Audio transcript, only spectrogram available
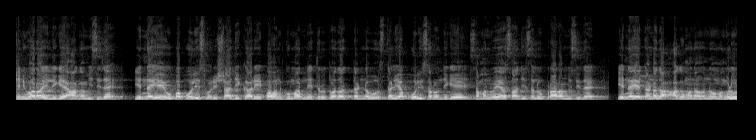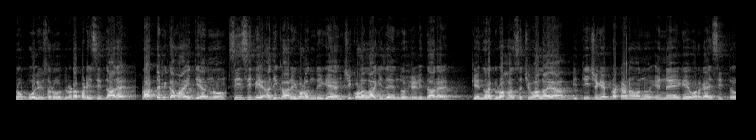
ಶನಿವಾರ ಇಲ್ಲಿಗೆ ಆಗಮಿಸಿದೆ. ಎನ್ಐಎ ಉಪ ಪೊಲೀಸ್ ವರಿಷ್ಠಾಧಿಕಾರಿ ಪವನ್ ಕುಮಾರ್ ನೇತೃತ್ವದ ತಂಡವು ಸ್ಥಳೀಯ ಪೊಲೀಸರೊಂದಿಗೆ ಸಮನ್ವಯ ಸಾಧಿಸಲು ಪ್ರಾರಂಭಿಸಿದೆ. ಎನ್ಐಎ ತಂಡದ ಆಗಮನವನ್ನು ಮಂಗಳೂರು ಪೊಲೀಸರು ದೃಢಪಡಿಸಿದ್ದಾರೆ. ಪ್ರಾಥಮಿಕ ಮಾಹಿತಿಯನ್ನು ಸಿಸಿಬಿ ಅಧಿಕಾರಿಗಳೊಂದಿಗೆ ಹಂಚಿಕೊಳ್ಳಲಾಗಿದೆ ಎಂದು ಹೇಳಿದ್ದಾರೆ. ಕೇಂದ್ರ ಗೃಹ ಸಚಿವಾಲಯ ಇತ್ತೀಚೆಗೆ ಪ್ರಕರಣವನ್ನು ಎನ್ಐಎಗೆ ವರ್ಗಾಯಿಸಿತ್ತು.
